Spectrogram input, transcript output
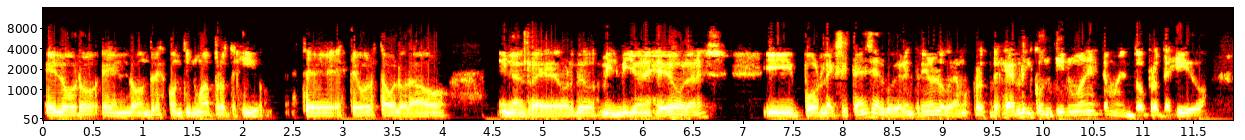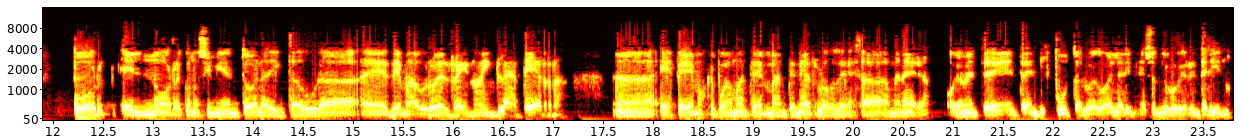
el oro en Londres continúa protegido. Este, este oro está valorado en alrededor de 2 mil millones de dólares y por la existencia del gobierno interino logramos protegerlo y continúa en este momento protegido por el no reconocimiento de la dictadura eh, de Maduro del Reino de Inglaterra. Uh, esperemos que puedan manten mantenerlo de esa manera. Obviamente entra en disputa luego de la eliminación del gobierno interino,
